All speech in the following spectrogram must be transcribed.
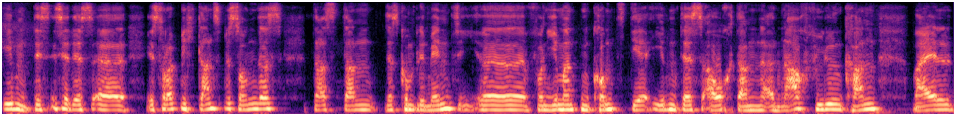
eben, das ist ja das, äh, es freut mich ganz besonders, dass dann das Kompliment äh, von jemandem kommt, der eben das auch dann äh, nachfühlen kann, weil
